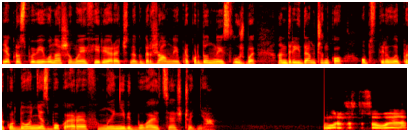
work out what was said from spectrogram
Як розповів у нашому ефірі речник Державної прикордонної служби Андрій Демченко, обстріли прикордоння з боку РФ нині відбуваються щодня. Ворог застосовує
